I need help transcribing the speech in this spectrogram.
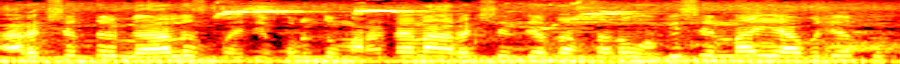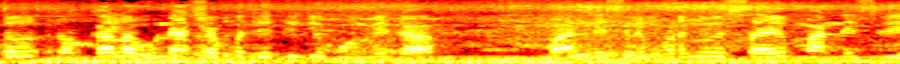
आरक्षण तर मिळालंच पाहिजे परंतु मराठ्यांना आरक्षण देत असताना ओबीसींना यामध्ये कुठं धक्का लागू नये अशा पद्धतीची भूमिका मान्य श्री फडणवीस साहेब मान्य श्री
